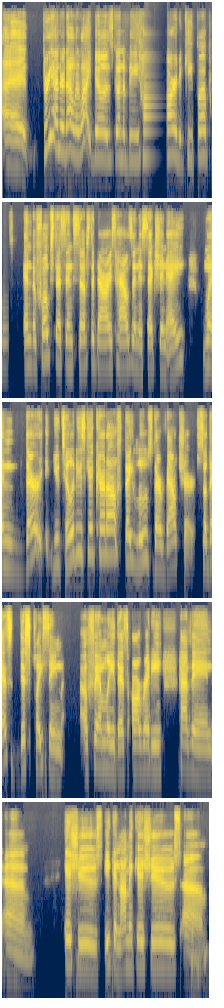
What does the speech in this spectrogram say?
a $300 light bill is going to be hard to keep up with. And the folks that's in subsidized housing in Section 8, when their utilities get cut off, they lose their voucher. So that's displacing a family that's already having um, issues, economic issues, um,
